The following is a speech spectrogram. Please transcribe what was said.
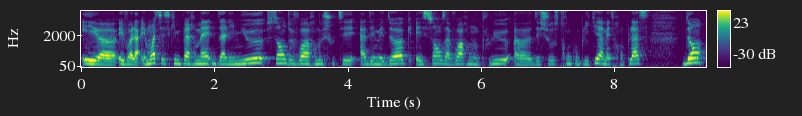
Et, euh, et voilà, et moi c'est ce qui me permet d'aller mieux sans devoir me shooter à des médocs et sans avoir non plus des choses trop compliquées à mettre en place dans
